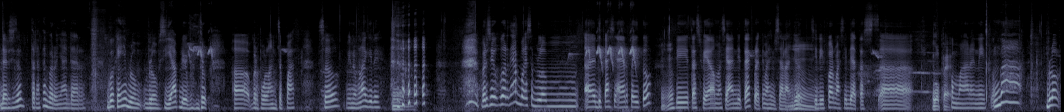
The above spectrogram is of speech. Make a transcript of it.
Dari situ ternyata baru nyadar gue kayaknya belum belum siap deh untuk eh, berpulang cepat so minum lagi deh Hmm. bersyukurnya be- sebelum eh, dikasih ARV itu Mm-mm. di tes VL masih undetect berarti masih bisa lanjut Hmm. CD4 masih di atas eh, Gope. kemarin itu enggak belum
